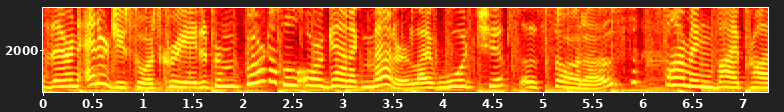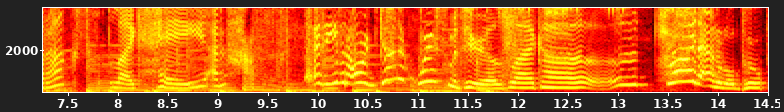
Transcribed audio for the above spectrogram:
They're an energy source created from burnable organic matter like wood chips or sawdust, farming byproducts like hay and husks, and even organic waste materials like uh, dried animal poop.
